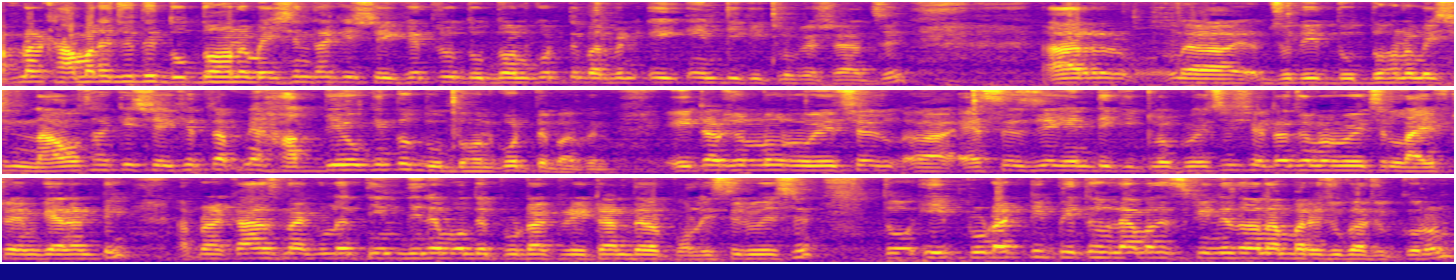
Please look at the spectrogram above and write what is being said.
আপনার খামারে যদি দুধ দহনের মেশিন থাকে, সেই ক্ষেত্রেও দুধ দহন করতে পারবেন এই এন্টি লোকের সাহায্যে। আর যদি দুধ দহনের মেশিন নাও থাকে, সেই ক্ষেত্রে আপনি হাত দিয়েও কিন্তু দুধ দহন করতে পারবেন। এইটার জন্য রয়েছে এসএস যে এন্টি কিকলক রয়েছে, সেটার জন্য রয়েছে লাইফ টাইম গ্যারান্টি আপনার কাজ না করলে তিন দিনের মধ্যে প্রোডাক্ট রিটার্ন দেওয়ার পলিসি রয়েছে। তো এই প্রোডাক্টটি পেতে হলে আমাদের স্ক্রিনে দেওয়া নাম্বারে যোগাযোগ করুন।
